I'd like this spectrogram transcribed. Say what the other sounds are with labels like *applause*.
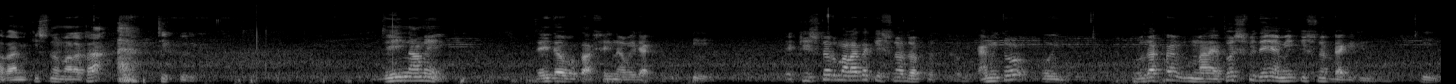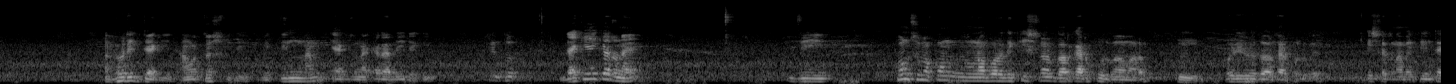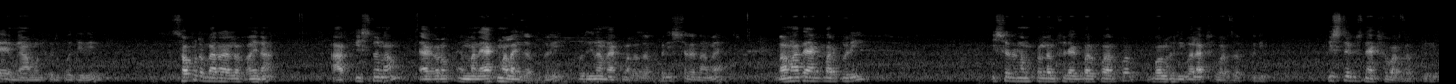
ধরো আমি কৃষ্ণর মালাটা *clears throat* ঠিক করি। যেই নামে যেই দেবতা সেই নামেই রাখতে এই কৃষ্ণর মালাটা কৃষ্ণ জপ করতে হবে। আমি তো ওই রুদাক্ষয় মানে তসবি দেই আমি কৃষ্ণর ডাকি কিন্তু। হুম। হরির ডাকি আমার তসবি দেই। ওই তিন নাম একজন এরা দিয়ে ডাকি। কিন্তু ডাকি এই কারণে যে কোন সময় কোন নবরদে কৃষ্ণর দরকার পড়বে আমারও হুম। হরিরও দরকার পড়বে। কৃষ্ণের নামে তিনটাই আমি আমল করি প্রতিদিন। সফরে বেড়ালে হয় না। আর কৃষ্ণ নাম, এগারো মানে এক মালায় জপ করি, হরি নাম এক জপ করি, ঈশ্বরের নামে। বামাতে একবার করি, ঈশ্বরের নাম করলাম সুরে একবার করার পর বল হরি বল একশো বার জপ করি। কৃষ্ণ কৃষ্ণ একশো বার জপ করি।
